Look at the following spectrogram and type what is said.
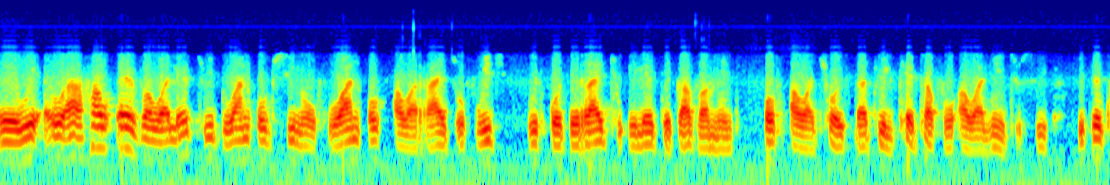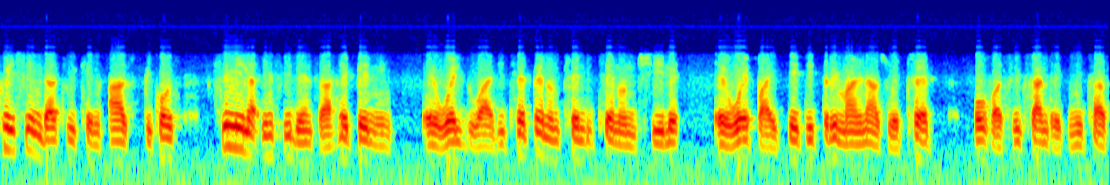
we, uh, however, we're left with one option of one of our rights, of which we've got the right to elect a government of our choice that will cater for our needs, you see. It's a question that we can ask because similar incidents are happening uh, worldwide. It happened in 2010 on Chile, uh, whereby 33 miners were trapped over 600 meters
